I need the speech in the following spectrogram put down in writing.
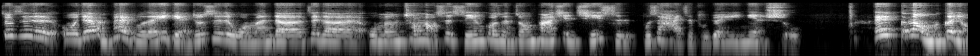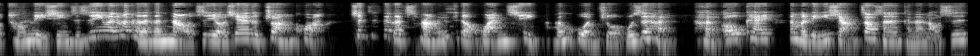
就是我觉得很佩服的一点，就是我们的这个，我们从老师实验过程中发现，其实不是孩子不愿意念书，哎，让我们更有同理心，只是因为他可能跟脑子有些的状况，甚至这个场域的环境很浑浊，不是很很 OK，那么理想，造成可能老师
